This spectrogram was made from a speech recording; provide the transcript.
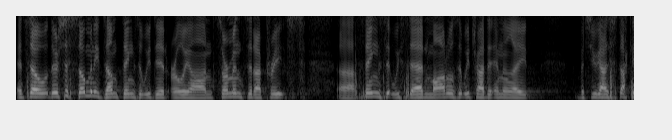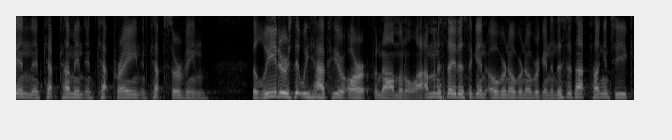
and so there's just so many dumb things that we did early on. Sermons that I preached, uh, things that we said, models that we tried to emulate but you guys stuck in and kept coming and kept praying and kept serving. The leaders that we have here are phenomenal. I'm going to say this again over and over and over again. And this is not tongue in cheek.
